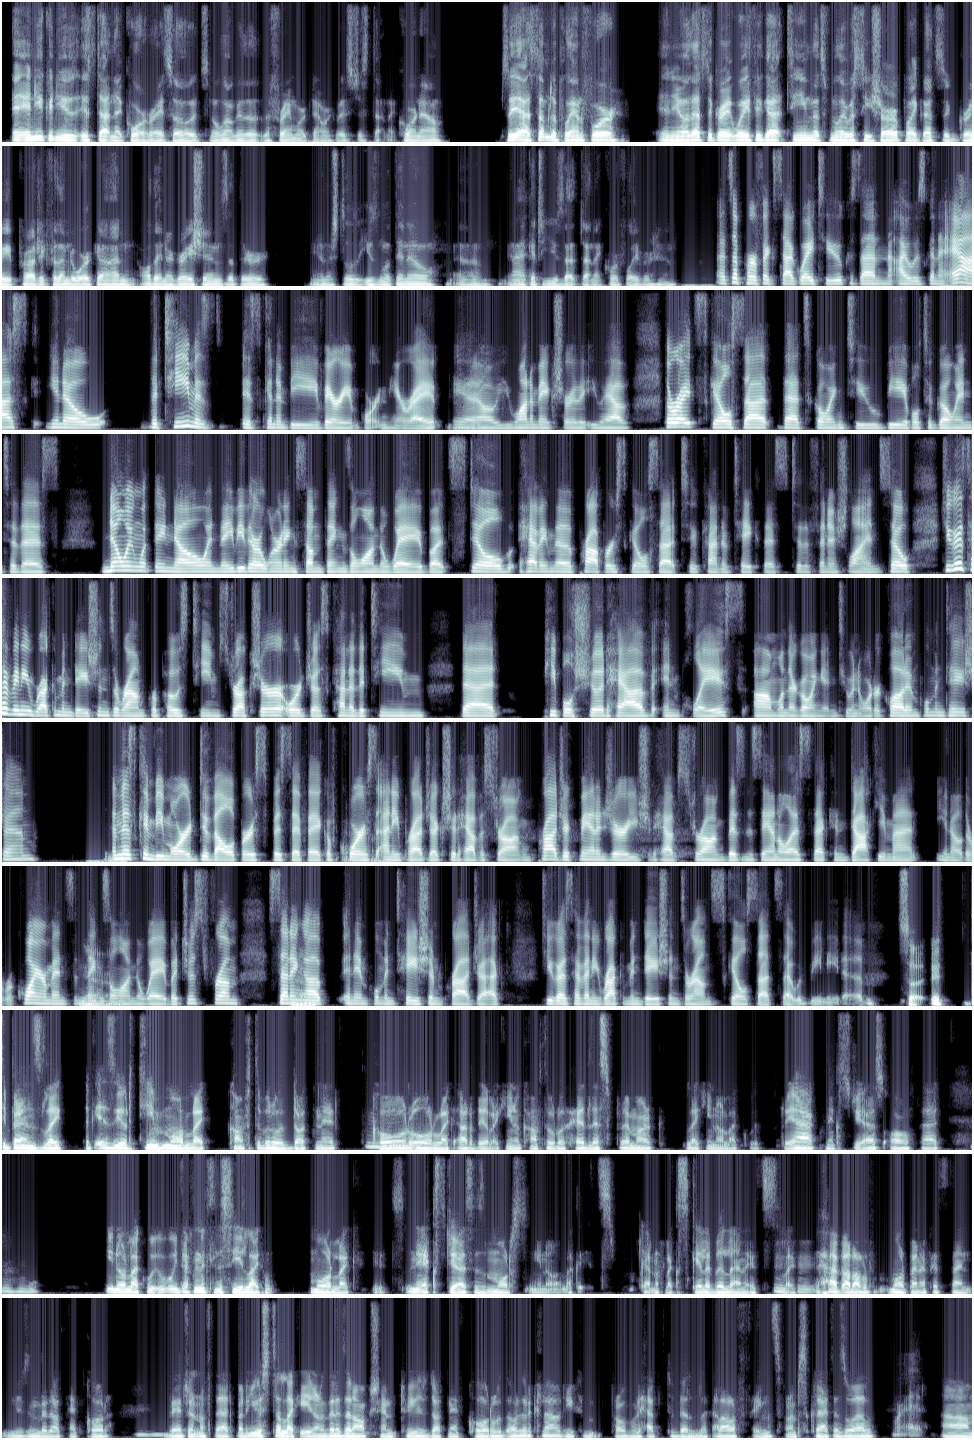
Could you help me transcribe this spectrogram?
And, and you can use it's .NET Core, right? So it's no longer the, the framework network, but it's just .NET Core now. So yeah, it's something to plan for. And you know that's a great way if you got team that's familiar with C sharp, like that's a great project for them to work on. All the integrations that they're, you know, they're still using what they know, um, and Right. they get to use that .NET Core flavor. Yeah. That's a perfect segue too, because then I was going to ask, you know, the team is is going to be very important here, right? You Mhm. know, you want to make sure that you have the right skill set that's going to be able to go into this knowing what they know and maybe they're learning some things along the way but still having the proper skill set to kind of take this to the finish line. So, do you guys have any recommendations around proposed team structure or just kind of the team that people should have in place um, when they're going into an order cloud implementation. And this can be more developer specific. Of course, any project should have a strong project manager. You should have strong business analysts that can document, you know, the requirements and things along the way. But just from setting Yeah. up an implementation project, do you guys have any recommendations around skill sets that would be needed? So it depends. Like, like, is your team more like comfortable with .NET Mm-hmm. Core, or like are they like you know comfortable with headless framework, like you know like with React, Next.js, all of that? Mhm. You know, like we, we definitely see like more like it's Next.js is more you know like it's kind of like scalable and it's like Mhm. have a lot of more benefits than using the .NET Core version of that. But you still like you know there is an option to use .NET Core with Order Cloud. You can probably have to build like a lot of things from scratch as well. Right. Um,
